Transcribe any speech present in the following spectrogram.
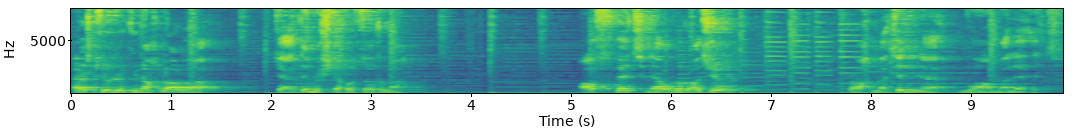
Her türlü günahlarla geldim işte huzuruna. Affet ne olur acı, rahmetinle muamele et.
